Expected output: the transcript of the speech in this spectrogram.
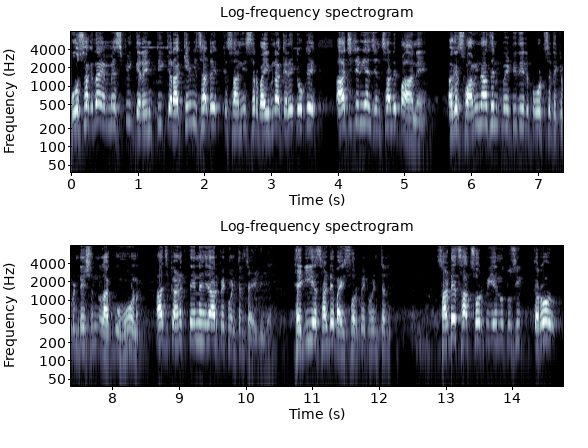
ਹੋ ਸਕਦਾ ਐਮਐਸਪੀ ਗਾਰੰਟੀ ਕਰਾ ਕੇ ਵੀ ਸਾਡੇ ਕਿਸਾਨੀ ਸਰਵਾਈਵ ਨਾ ਕਰੇ, ਕਿਉਂਕਿ ਅੱਜ ਜਿਹੜੀਆਂ ਜਿੰਸਾਂ ਦੇ ਭਾਅ ਨੇ, ਅਗਰ ਸਵਾਮੀਨਾਥਨ ਕਮੇਟੀ ਦੀ ਰਿਪੋਰਟ ਸੇ ਰਿਕਮੈਂਡੇਸ਼ਨ ਲਾਗੂ ਹੋਣ, ਅੱਜ ਕਣਕ 3000 ਰੁਪਏ ਕੁਇੰਟਲ ਚਾਹੀਦੀ ਹੈ ਹੈਗੀ ਹੈ 2250 ਰੁਪਏ ਕੁਇੰਟਲ। 750 ਰੁਪਏ ਨੂੰ ਤੁਸੀਂ ਕਰੋ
